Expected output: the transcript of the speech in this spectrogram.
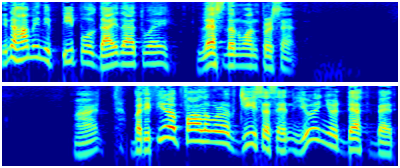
You know how many people die that way? Less than 1%. All right? But if you're a follower of Jesus and you're in your deathbed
